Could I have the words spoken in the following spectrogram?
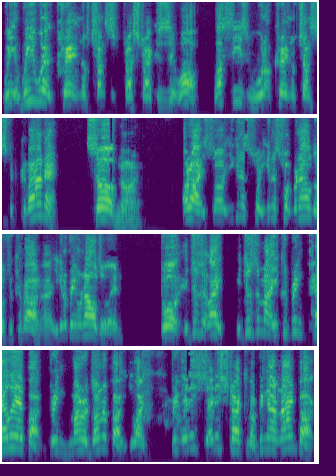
we we weren't creating enough chances for our strikers as it was. Last season, we were not creating enough chances for Cavani. So, No. all right, so you're gonna swap, you're gonna swap Ronaldo for Cavani. Uh, you're gonna bring Ronaldo in, but it doesn't like it doesn't matter. You could bring Pele back, bring Maradona back, like bring any any striker back, bring our nine back.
